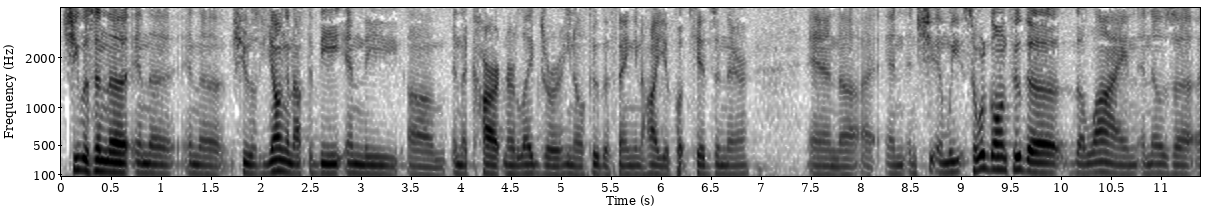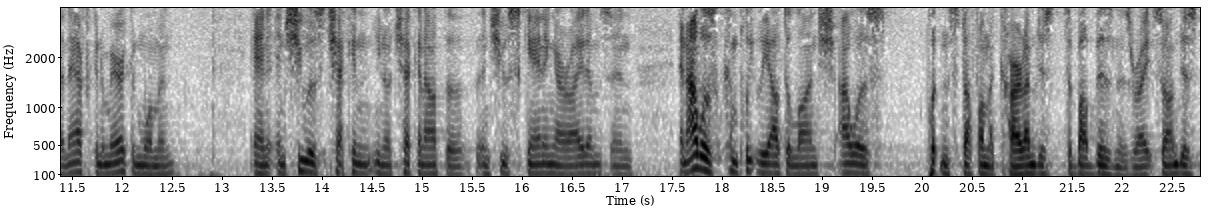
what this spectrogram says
she was in the in the in the she was young enough to be in the um, in the cart and her legs were you know through the thing you know how you put kids in there and uh, and and she and we so we're going through the the line and there was a, an African American woman and and she was checking you know checking out the and she was scanning our items and and I was completely out to lunch I was putting stuff on the cart I'm just it's about business right so I'm just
